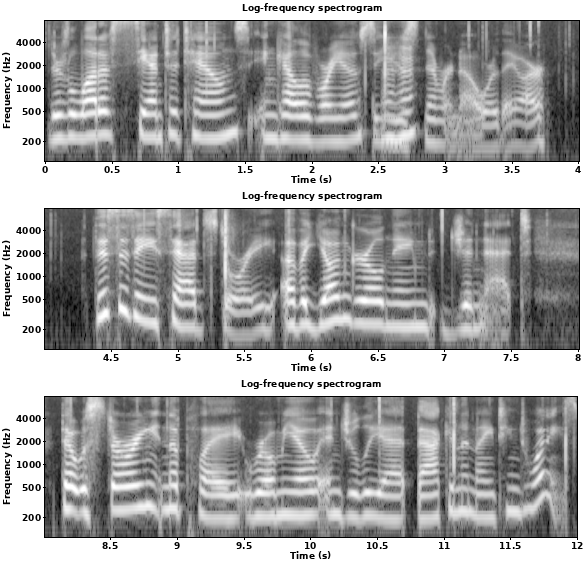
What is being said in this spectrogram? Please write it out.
There's a lot of Santa towns in California, so you Mhm. just never know where they are. This is a sad story of a young girl named Jeanette that was starring in the play Romeo and Juliet back in the 1920s.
